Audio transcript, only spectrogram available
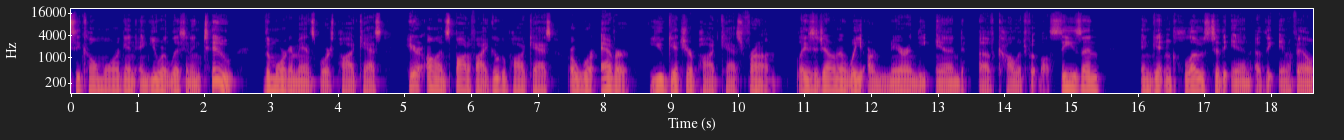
Stacy Cole Morgan, and you are listening to the Morgan Man Sports Podcast here on Spotify, Google Podcasts, or wherever you get your podcast from. Ladies and gentlemen, we are nearing the end of college football season and getting close to the end of the NFL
